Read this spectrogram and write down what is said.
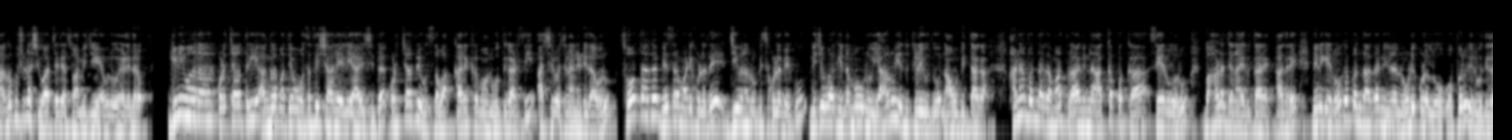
ನಾಗಭೂಷಣ ಶಿವಾಚಾರ್ಯ ಸ್ವಾಮೀಜಿ ಅವರು ಹೇಳಿದರು. ಗಿಣಿವಾರ ಕೊಡಚಾದ್ರಿ ಆಂಗ್ಲ ಮಾಧ್ಯಮ ವಸತಿ ಶಾಲೆಯಲ್ಲಿ ಆಯೋಜಿಸಿದ್ದ ಕೊಡಚಾದ್ರಿ ಉತ್ಸವ ಕಾರ್ಯಕ್ರಮವನ್ನು ಉದ್ಘಾಟಿಸಿ ಆಶೀರ್ವಚನ ನೀಡಿದ ಅವರು, ಸೋತಾಗ ಬೇಸರ ಮಾಡಿಕೊಳ್ಳದೆ ಜೀವನ ರೂಪಿಸಿಕೊಳ್ಳಬೇಕು. ನಿಜವಾಗಿ ನಮ್ಮವರು ಯಾರು ಎಂದು ತಿಳಿಯುವುದು ನಾವು ಬಿದ್ದಾಗ, ಹಣ ಬಂದಾಗ ಮಾತ್ರ ನಿನ್ನ ಅಕ್ಕಪಕ್ಕ ಸೇರುವವರು ಬಹಳ ಜನ ಇರುತ್ತಾರೆ. ಆದರೆ ನಿನಗೆ ರೋಗ ಬಂದಾಗ ನಿನ್ನ ನೋಡಿಕೊಳ್ಳಲು ಒಬ್ಬರೂ ಇರುವುದಿಲ್ಲ.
